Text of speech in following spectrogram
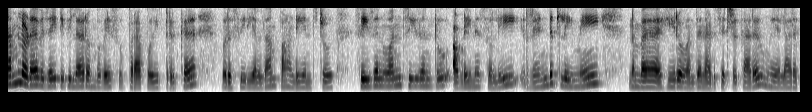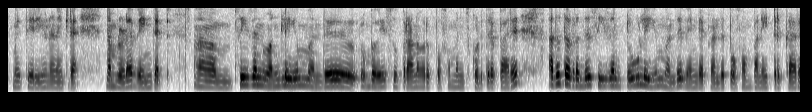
நம்மளோட விஜய் டிவியில் ரொம்பவே சூப்பராக போயிட்டுருக்க ஒரு சீரியல் தான் Pandian stores. Season one season two அப்படின்னு சொல்லி ரெண்டுத்துலேயுமே நம்ம ஹீரோ வந்து நடிச்சிட்ருக்காரு. உங்கள் எல்லாருக்குமே தெரியும்னு நினைக்கிறேன். நம்மளோட வெங்கட். சீசன் ஒன்லேயும் வந்து ரொம்பவே சூப்பரான ஒரு பெர்ஃபார்மன்ஸ் கொடுத்துருப்பாரு. அதை தொடர்ந்து சீசன் டூலேயும் வந்து வெங்கட் வந்து பெர்ஃபார்ம் பண்ணிகிட்ருக்காரு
